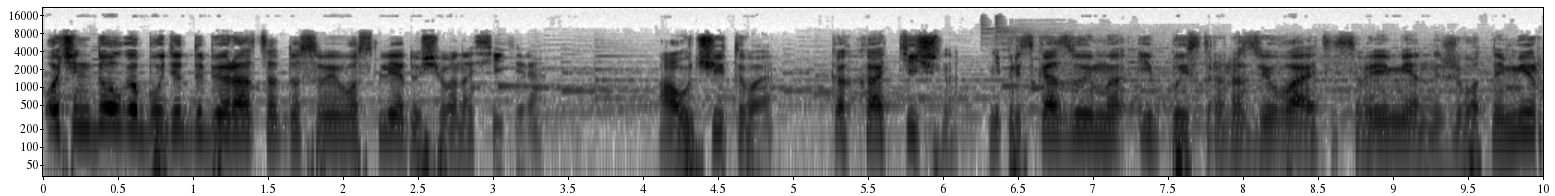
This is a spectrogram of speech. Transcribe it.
очень долго будет добираться до своего следующего носителя. А учитывая, как хаотично, непредсказуемо и быстро развивается современный животный мир,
